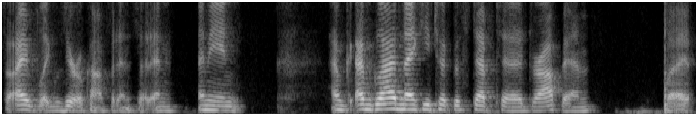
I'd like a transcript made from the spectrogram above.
So I have like zero confidence that and I mean I'm I'm glad Nike took the step to drop him, but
